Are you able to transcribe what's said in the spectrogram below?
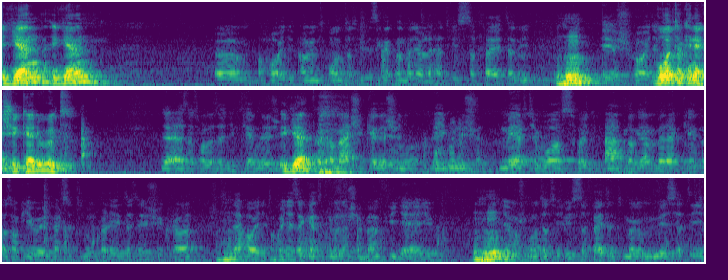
Igen, igen. Hogy amint mondtad, hogy ezeket nem nagyon lehet visszafejteni, uh-huh. és hogy... Volt, akinek sikerült. De ez lett volna az egyik kérdés. Igen. Hogy a másik kérdés, hogy végül is miért jó az, hogy átlag emberekként, azon kívül, hogy persze tudunk a létezésükről, uh-huh. de hogy, hogy ezeket különösebben figyeljük. Uh-huh. Ugye most mondtad, hogy visszafejtettük meg a művészeti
